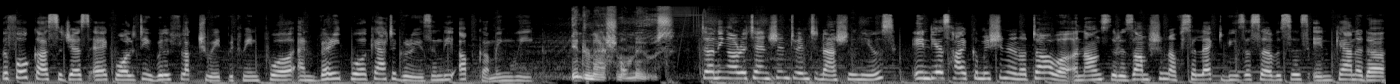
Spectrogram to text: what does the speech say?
The forecast suggests air quality will fluctuate between poor and very poor categories in the upcoming week. International news. Turning our attention to international news, India's High Commission in Ottawa announced the resumption of select visa services in Canada.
